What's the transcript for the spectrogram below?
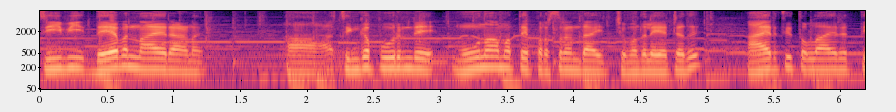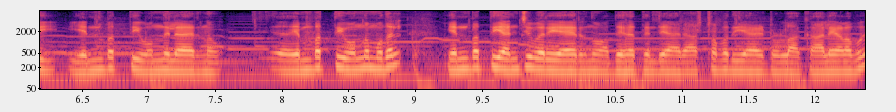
സി വി ദേവൻ നായരാണ് സിംഗപ്പൂരിന്റെ മൂന്നാമത്തെ പ്രസിഡന്റായി ചുമതലയേറ്റത്. ആയിരത്തി തൊള്ളായിരത്തി എൺപത്തി ഒന്നിലായിരുന്നു എൺപത്തി ഒന്ന് മുതൽ എൺപത്തി അഞ്ച് വരെയായിരുന്നു അദ്ദേഹത്തിന്റെ രാഷ്ട്രപതിയായിട്ടുള്ള കാലയളവ്.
